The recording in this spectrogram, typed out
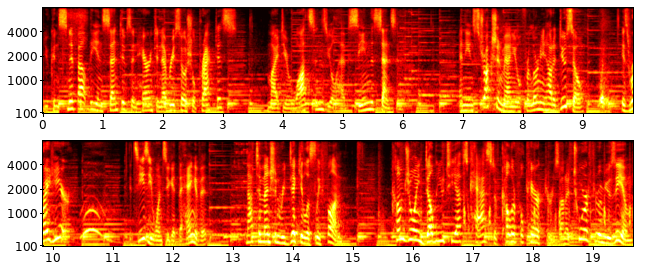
you can sniff out the incentives inherent in every social practice, my dear Watsons, you'll have seen the sense in it. And the instruction manual for learning how to do so is right here. It's easy once you get the hang of it, not to mention ridiculously fun. Come join WTF's cast of colorful characters on a tour through a museum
